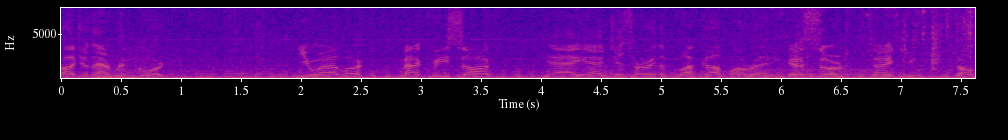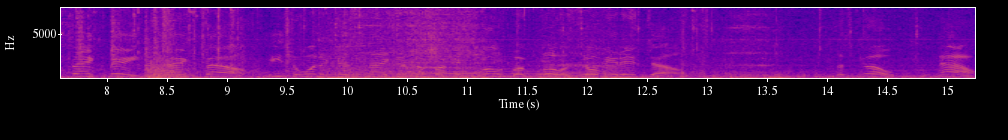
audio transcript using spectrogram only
Roger that, Ripcord. You Adler? MACV-SOG? Yeah, yeah, just hurry the fuck up already. Yes, sir. Thank you. Don't thank me, thank Bell. He's the one who just snagged us a fucking phone book full of Soviet intel. Let's go, now.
